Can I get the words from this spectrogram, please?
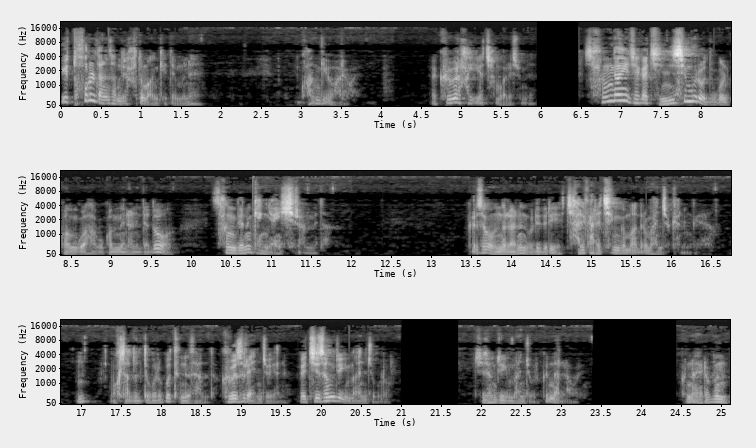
이게 토를 다는 사람들이 하도 많기 때문에 관계가 어려워요. 그걸 하기가 참 어렵습니다. 상당히 제가 진심으로 누굴 권고하고 권면하는데도 상대는 굉장히 싫어합니다. 그래서 오늘날은 우리들이 잘 가르친 것만으로 만족하는 거예요. 응? 목사들도 그렇고 듣는 사람도 그것으로 엔조이하는. 지성적인 만족으로, 지성적인 만족으로 끝날라고 해요. 그러나 여러분,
